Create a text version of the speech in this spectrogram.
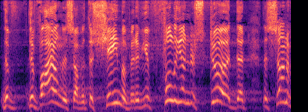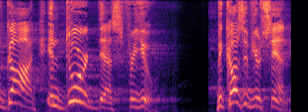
the, the vileness of it, the shame of it? Have you fully understood that the Son of God endured this for you because of your sin?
